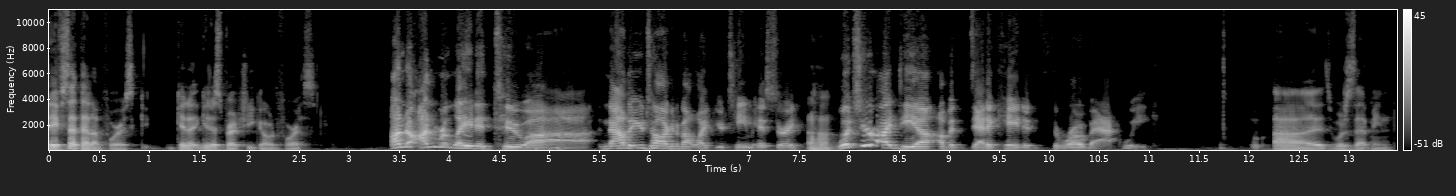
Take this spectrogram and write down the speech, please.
Dave set that up for us. Get a get a spreadsheet going for us. Un- unrelated to uh now that you're talking about like your team history, Uh huh. what's your idea of a dedicated throwback week? Uh, what does that mean?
